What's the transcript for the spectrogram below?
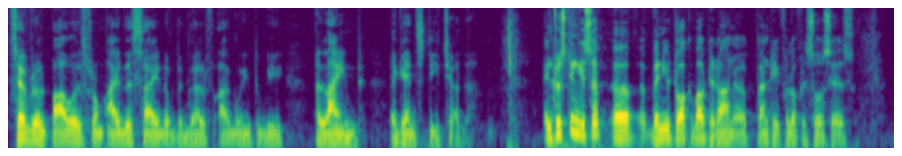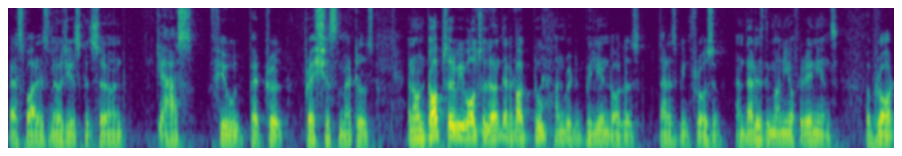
several powers from either side of the Gulf are going to be aligned against each other. Interestingly, sir, uh, when you talk about Iran, a country full of resources as far as energy is concerned, gas, fuel, petrol, precious metals, and on top, sir, we've also learned that about $200 billion that has been frozen, and that is the money of Iranians abroad.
